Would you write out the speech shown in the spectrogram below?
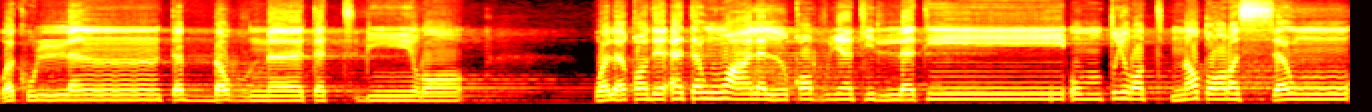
وكلا تبرنا تتبيرا ولقد اتوا على القريه التي امطرت مطر السوء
